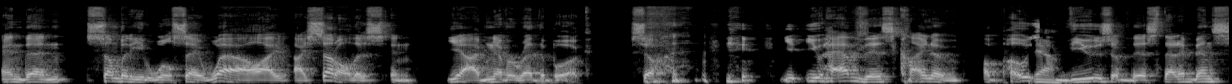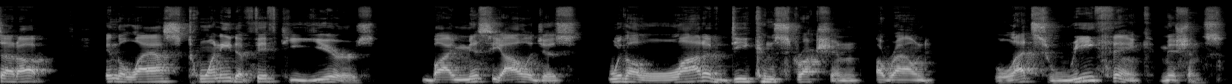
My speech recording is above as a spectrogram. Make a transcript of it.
And then somebody will say, well, I, I said all this and yeah, I've never read the book. So you, you have this kind of opposing yeah. views of this that have been set up in the last 20 to 50 years by missiologists with a lot of deconstruction around let's rethink missions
